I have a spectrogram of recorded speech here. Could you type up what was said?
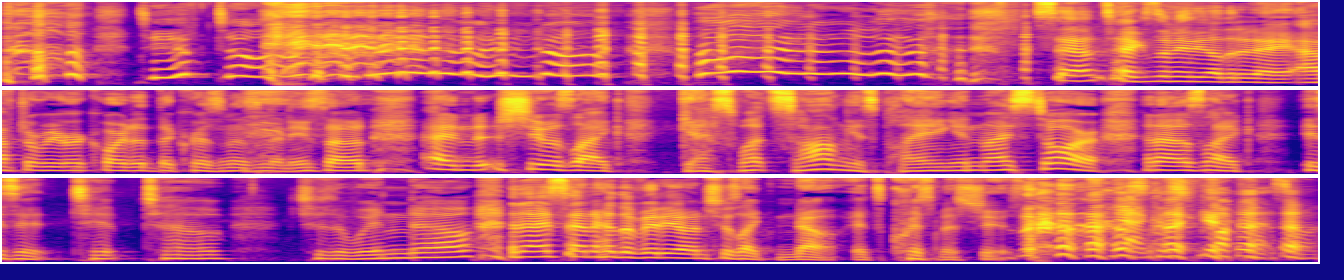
Tiptoe. Sam texted me the other day after we recorded the Christmas minisode, and she was like, "Guess what song is playing in my store?" And I was like, "Is it Tiptoe to the Window?" And then I sent her the video, and she was like, "No, it's Christmas shoes." Yeah, because fuck that song.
